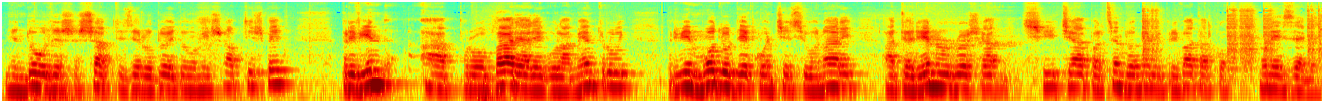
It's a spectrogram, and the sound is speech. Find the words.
din 27.02.2017 privind aprobarea regulamentului privind modul de concesionare a terenurilor și, a, și ce aparțin domeniului privat al Comunei Zemeș.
